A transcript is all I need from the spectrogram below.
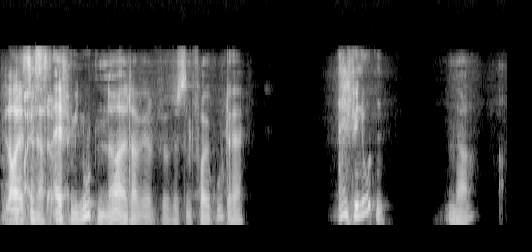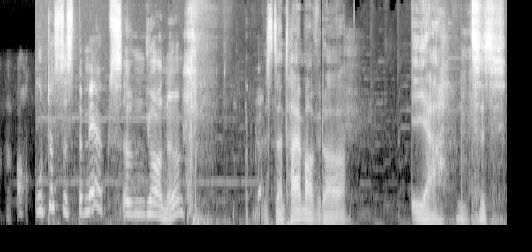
Leute, es sind erst elf Minuten, ne, Alter? Wir, wir sind voll gut, ey. Elf Minuten. Na? Auch gut, dass du es bemerkst. Ähm, ja, ne? Ist dein Timer wieder. Ja, das ist...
